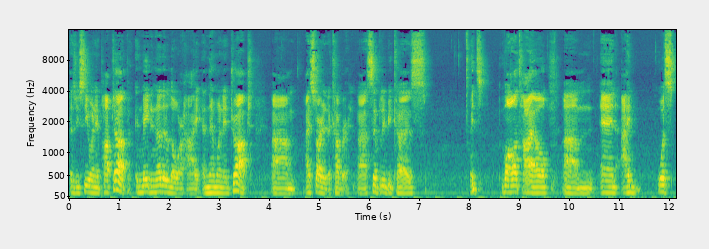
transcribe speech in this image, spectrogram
as you see when it popped up, it made another lower high. And then when it dropped, um, I started to cover uh, simply because it's volatile, um, and I was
